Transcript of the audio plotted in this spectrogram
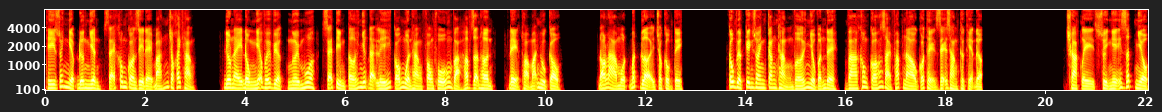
thì doanh nghiệp đương nhiên sẽ không còn gì để bán cho khách hàng. Điều này đồng nghĩa với việc người mua sẽ tìm tới những đại lý có nguồn hàng phong phú và hấp dẫn hơn để thỏa mãn nhu cầu. Đó là một bất lợi cho công ty. Công việc kinh doanh căng thẳng với nhiều vấn đề và không có giải pháp nào có thể dễ dàng thực hiện được. Charlie suy nghĩ rất nhiều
